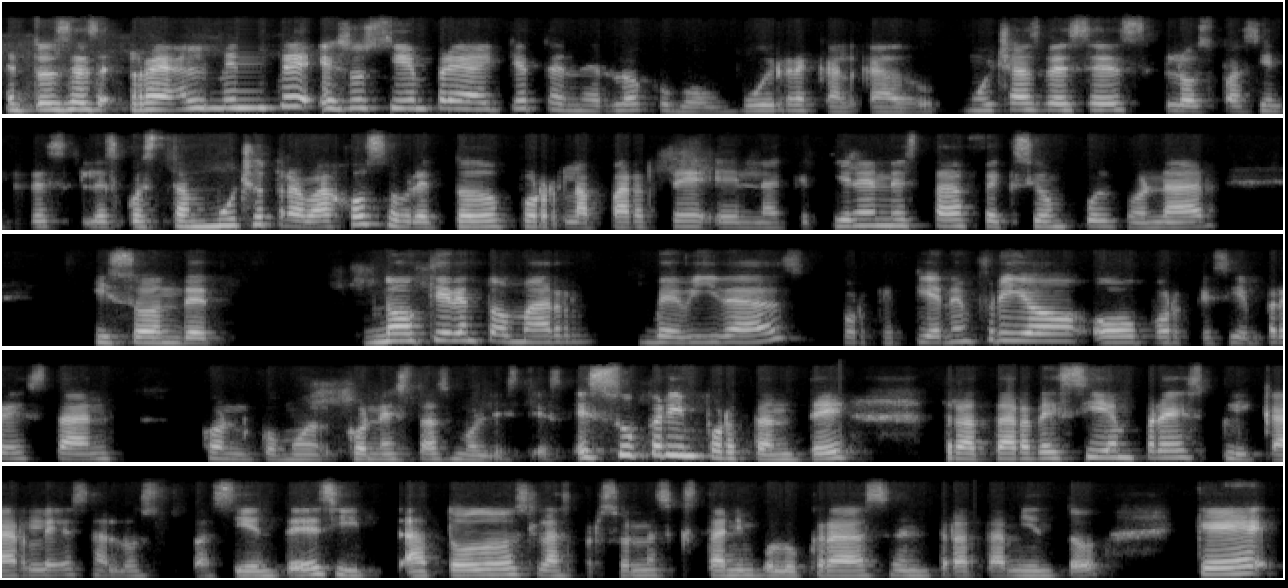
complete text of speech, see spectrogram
Entonces, realmente eso siempre hay que tenerlo como muy recalcado. Muchas veces los pacientes les cuesta mucho trabajo, sobre todo por la parte en la que tienen esta afección pulmonar y son de no quieren tomar bebidas porque tienen frío o porque siempre están con, con estas molestias. Es súper importante tratar de siempre explicarles a los pacientes y a todas las personas que están involucradas en el tratamiento que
